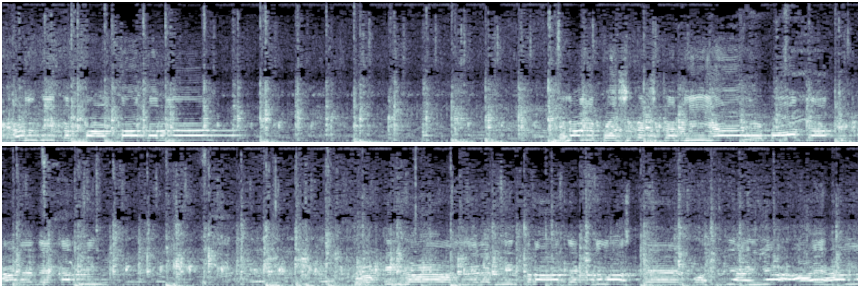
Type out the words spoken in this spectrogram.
ਖੜਨ ਦੀ ਕਿਰਪਾਲਤਾ ਕਰਨਾ। ਜਿਨ੍ਹਾਂ ਨੇ ਪੁੱਛਗਿੱਛ ਕਰਨੀ ਹੈ ਉਹ ਬਾਹਰ ਜਾ ਕੇ ਖਾੜੇ ਦੇ ਕਰਨ। ਜੋ ਜੋ ਮੇਰੇ ਵੀਰ ਭਰਾ ਦੇਖਣ ਵਾਸਤੇ ਕੁਸ਼ਤੀਆਂ ਆਈਆਂ, ਆਏ ਹਨ।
